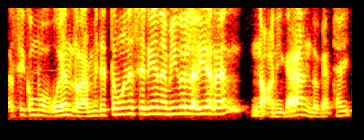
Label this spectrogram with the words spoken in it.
Así como, bueno, ¿realmente estos buenos serían amigos en la vida real? No, ni cagando, ¿cachai?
